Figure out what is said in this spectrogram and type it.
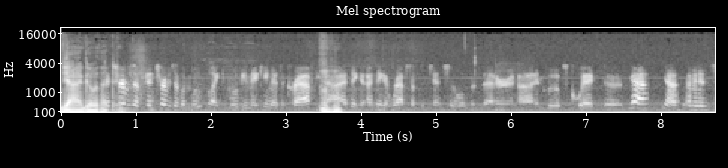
Yeah, I'd go with In that too. terms of in terms of a as a craft, yeah, Mhm. I think I think it wraps up the tension a little bit better uh, and moves quick. Uh, yeah, yeah. I mean, it's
